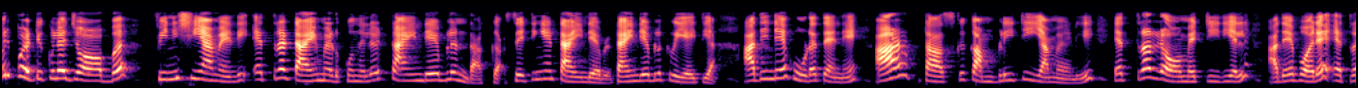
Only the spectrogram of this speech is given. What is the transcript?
ഒരു പെർട്ടിക്കുലർ ജോബ് ഫിനിഷ് ചെയ്യാൻ വേണ്ടി എത്ര ടൈം എടുക്കുന്നില്ല ഒരു ടൈം ടേബിൾ ഉണ്ടാക്കുക. Setting a time table time table create ചെയ്യുക. അതിന്റെ കൂടെ തന്നെ ആ ടാസ്ക് കംപ്ലീറ്റ് ചെയ്യാൻ വേണ്ടി എത്ര റോ മെറ്റീരിയൽ അതേപോലെ എത്ര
